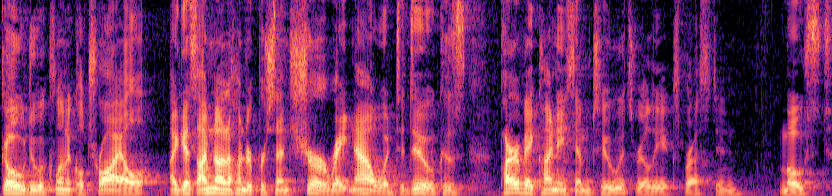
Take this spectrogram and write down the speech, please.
go do a clinical trial, I guess I'm not 100% sure right now what to do because pyruvate kinase M2, it's really expressed in most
